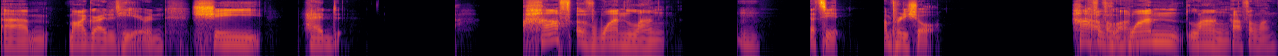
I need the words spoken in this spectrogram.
um, migrated here. And she had half of one lung. Mm. That's it. I'm pretty sure. Half, Half of lung. one lung. Half a lung.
